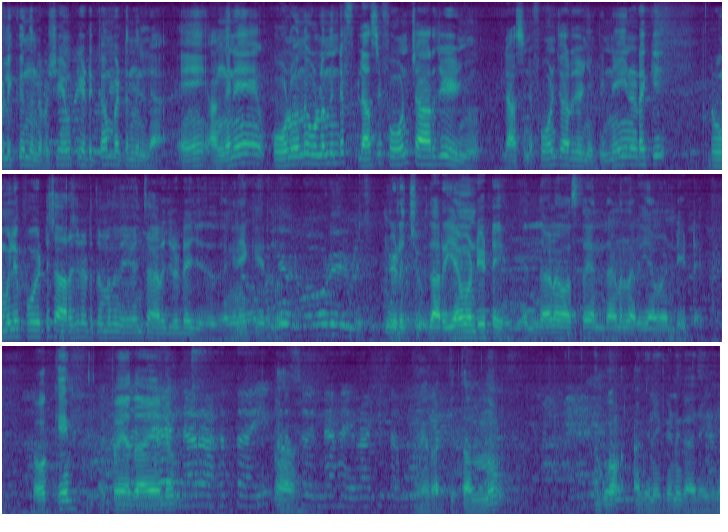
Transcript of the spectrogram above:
വിളിക്കുന്നുണ്ട്. പക്ഷേ നമുക്ക് എടുക്കാൻ പറ്റുന്നില്ല. ഏ അങ്ങനെ കോൾ വന്ന് കൊള്ളുന്നതിന്റെ ലാസ്റ്റ് ഫോൺ ചാർജ് കഴിഞ്ഞു. ലാസ്റ്റിന്റെ ഫോൺ ചാർജ് കഴിഞ്ഞു. പിന്നെ ഇതിനിടയ്ക്ക് റൂമിൽ പോയിട്ട് ചാർജർ എടുത്തുകൊണ്ട് വേഗം ചാർജർ ഇടേ ചെയ്തത്. അങ്ങനെയൊക്കെയായിരുന്നു ഒരുപാട് പേര് വിളിച്ചു. ഇത് അറിയാൻ വേണ്ടിയിട്ടേ. എന്താണ് അവസ്ഥ? എന്താണെന്ന് അറിയാൻ വേണ്ടിയിട്ട്. ഓക്കെ. അപ്പോൾ ഏതായാലും ആ. ഹൈറാക്കി തന്നു. അപ്പോൾ അങ്ങനെയൊക്കെയാണ് കാര്യങ്ങൾ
